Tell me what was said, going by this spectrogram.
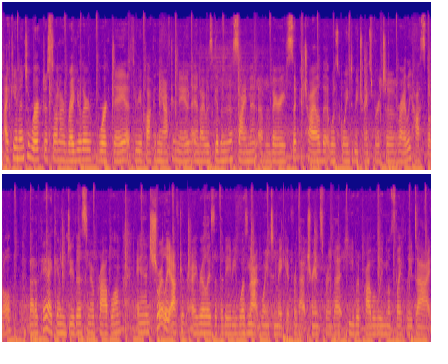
I came into work just on a regular work day at 3 o'clock in the afternoon and I was given an assignment of a very sick child that was going to be transferred to Riley Hospital. I thought, okay, I can do this, no problem. And shortly after I realized that the baby was not going to make it for that transfer, that he would probably most likely die.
